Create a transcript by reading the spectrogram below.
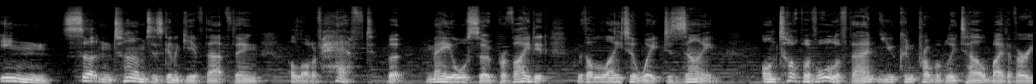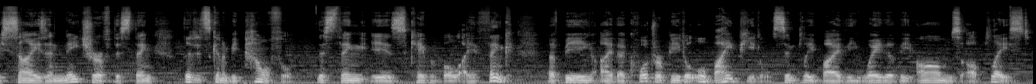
in certain terms is going to give that thing a lot of heft, but may also provide it with a lighter weight design. On top of all of that, you can probably tell by the very size and nature of this thing that it's going to be powerful. This thing is capable, I think, of being either quadrupedal or bipedal simply by the way that the arms are placed.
